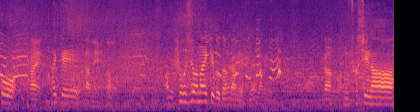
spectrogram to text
こう、はい、背景ダメあの表示はないけどダメなんですね。難しいな。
